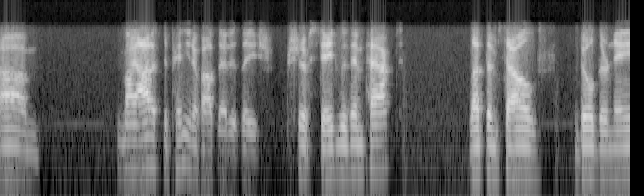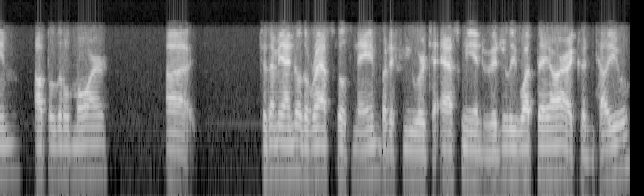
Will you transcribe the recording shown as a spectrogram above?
um, my honest opinion about that is they sh- should have stayed with Impact, let themselves build their name up a little more. Because I mean, I know the Rascalz' name, but if you were to ask me individually what they are, I couldn't tell you.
